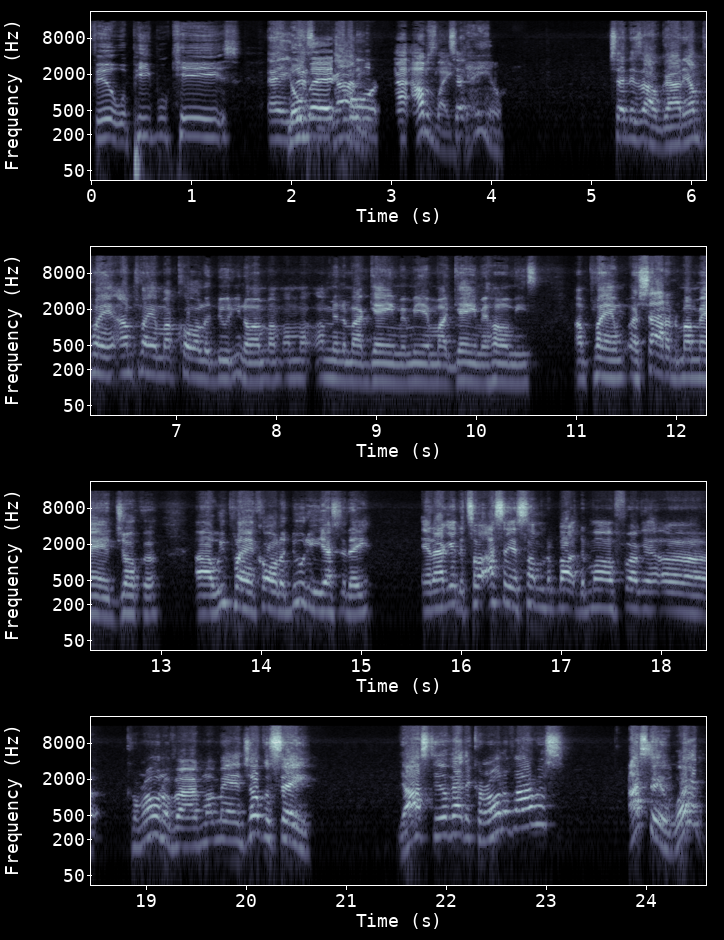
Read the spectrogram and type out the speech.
filled with people, kids, Hey, no listen, mask Gotti, on. I, I was like, damn. Check this out, Gotti. I'm playing. I'm playing my Call of Duty. You know, I'm I'm I'm, I'm into my game and me and my gaming homies. I'm playing. A shout out to my man Joker. Uh, we playing Call of Duty yesterday, and I get to talk. I said something about the motherfucking uh coronavirus. My man Joker say, "Y'all still got the coronavirus?" I said, "What?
